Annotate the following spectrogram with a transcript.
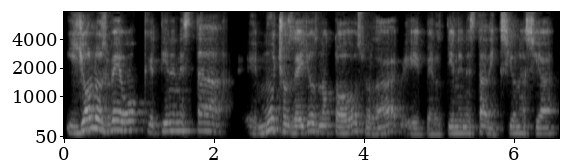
Y yo los veo que tienen esta, eh, muchos de ellos, no todos, ¿verdad? Eh, pero tienen esta adicción hacia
